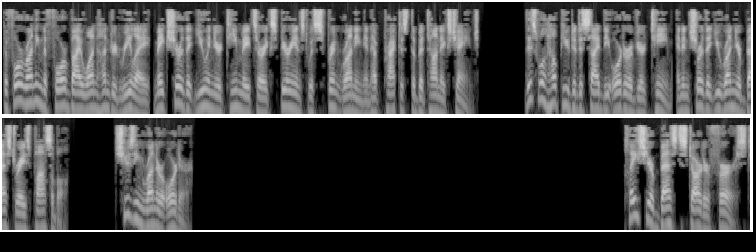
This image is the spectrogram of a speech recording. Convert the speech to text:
Before running the 4x100 relay make sure that you and your teammates are experienced with sprint running and have practiced the baton exchange. This will help you to decide the order of your team, and ensure that you run your best race possible. Choosing runner order Place your best starter first.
